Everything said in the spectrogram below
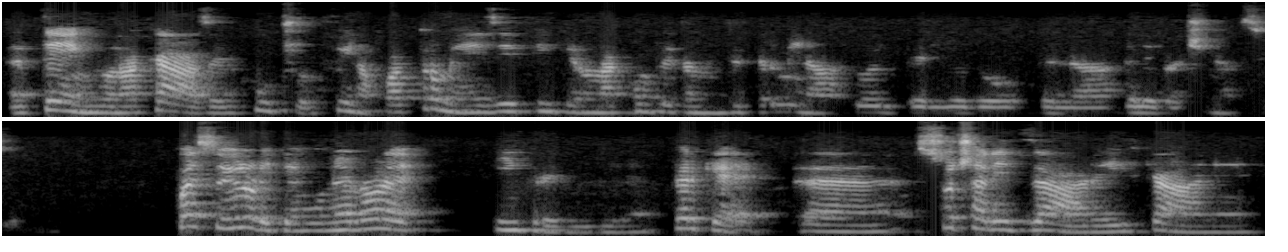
eh, tengono a casa il cucciolo fino a quattro mesi finché non ha completamente terminato il periodo della, delle vaccinazioni. Questo io lo ritengo un errore incredibile, perché eh, socializzare il cane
